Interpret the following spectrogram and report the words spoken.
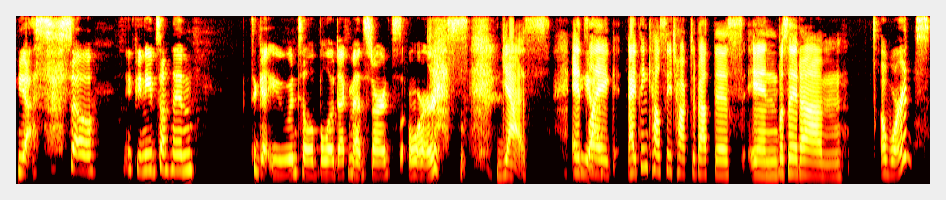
Yes. So if you need something to get you until below deck med starts or Yes. Yes. It's Yeah. like I think Kelsey talked about this in was it um awards?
